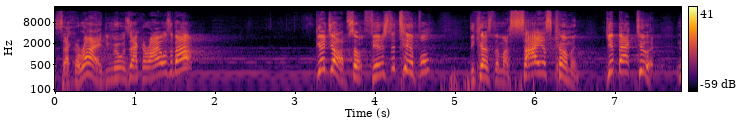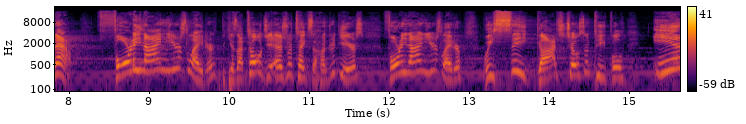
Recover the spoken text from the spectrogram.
Zechariah. Do you remember what Zechariah was about? Good job. So finish the temple because the Messiah's coming. Get back to it. Now, 49 years later, because I told you Ezra takes 100 years, 49 years later, we see God's chosen people in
